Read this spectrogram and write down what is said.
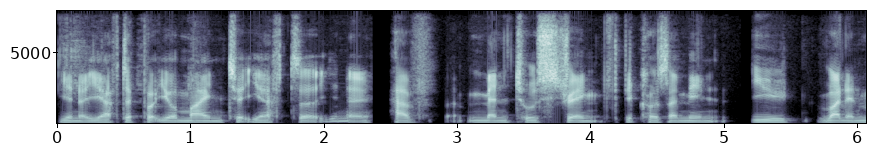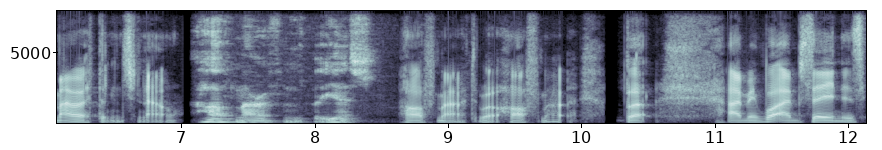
you know you have to put your mind to it. You have to, you know, have mental strength because I mean, you run in marathons now, half marathons, but yes, half marathon, well, half marathon. But I mean, what I'm saying is,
